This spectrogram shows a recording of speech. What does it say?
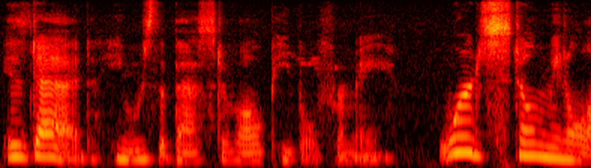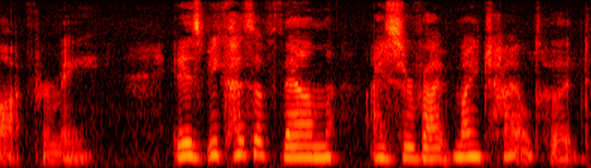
is dead. He was the best of all people for me. Words still mean a lot for me. It is because of them I survived my childhood.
